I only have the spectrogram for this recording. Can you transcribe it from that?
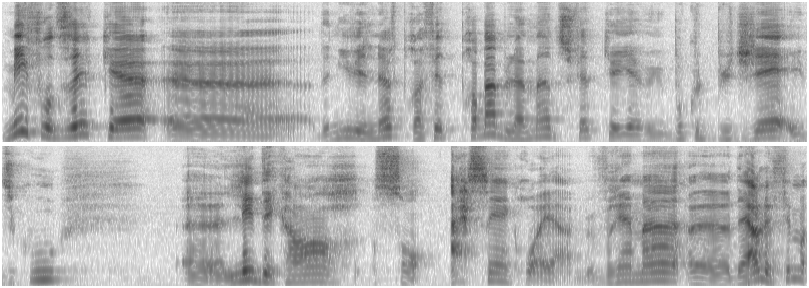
Mais il faut dire que euh, Denis Villeneuve profite probablement du fait qu'il y avait eu beaucoup de budget et du coup, euh, les décors sont assez incroyables. Vraiment. euh, D'ailleurs, le film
